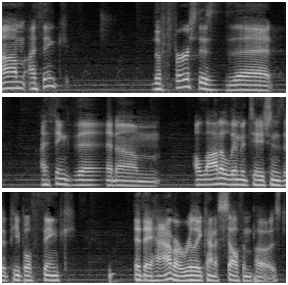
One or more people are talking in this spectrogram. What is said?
Um, I think the first is that I think that um, a lot of limitations that people think that they have are really kind of self-imposed.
